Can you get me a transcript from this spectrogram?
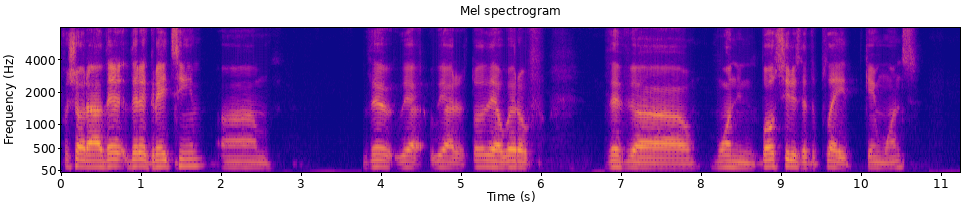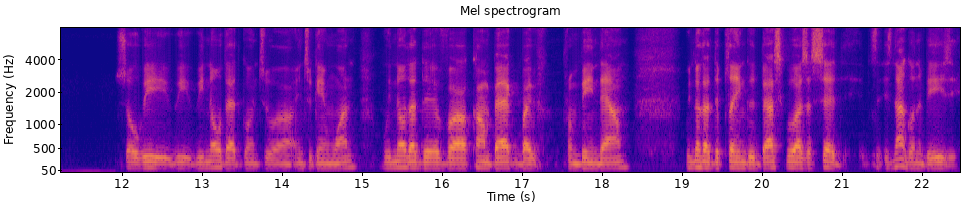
for sure, uh, they're they're a great team. Um, they we are we are totally aware of they've uh, won in both series that they played game ones so we we we know that going to uh, into game one, we know that they've uh, come back by from being down. We know that they're playing good basketball. As I said, it's, it's not going to be easy.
